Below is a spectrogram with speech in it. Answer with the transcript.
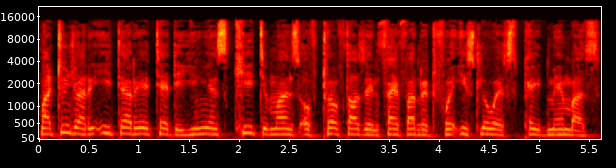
Mathunjwa reiterated the union's key demands of 12,500 for its lowest paid members.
